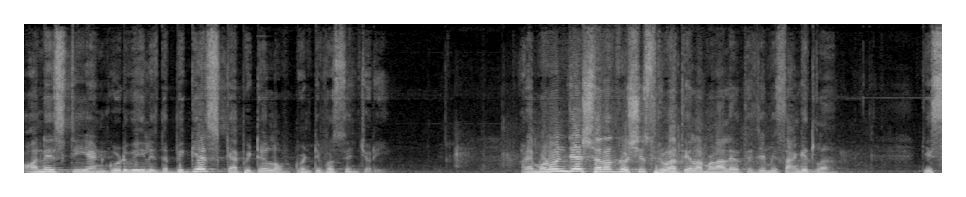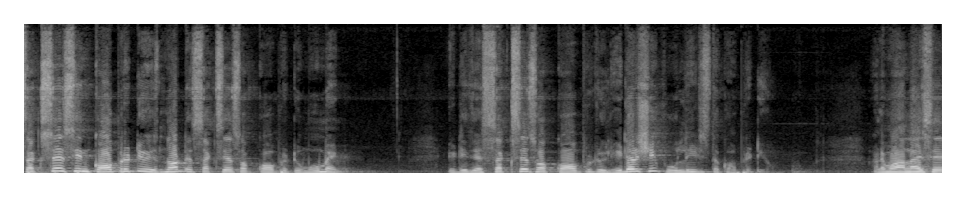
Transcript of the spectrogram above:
honesty and goodwill is the biggest capital of twenty first century आणि म्हणून जे शरद जोशी सुरुवातीला म्हणाले होते जे मी सांगितलं की success in cooperative is not a success of cooperative movement it is a success of cooperative leadership who leads the cooperative आणि मग अनायसे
